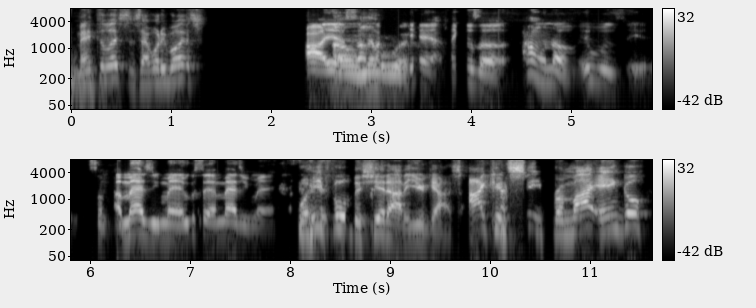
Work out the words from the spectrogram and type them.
Mentalist? Is that what he was? Oh I yeah, don't remember like, what. yeah. I think it was a I don't know. It was eh, some a magic man. We could say a magic man. Well, he fooled the shit out of you guys. I could see from my angle,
